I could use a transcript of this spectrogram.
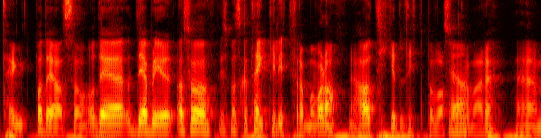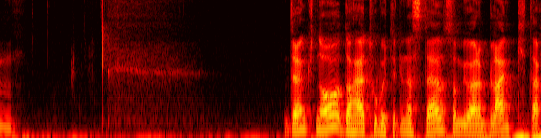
Tenkt på det, altså. Og det, det blir Altså, hvis man skal tenke litt framover, da Jeg har tikket litt på hva som Ja. kan være. Um, Dunk nå, da har jeg to bytter til neste, som jo er en blank. Da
